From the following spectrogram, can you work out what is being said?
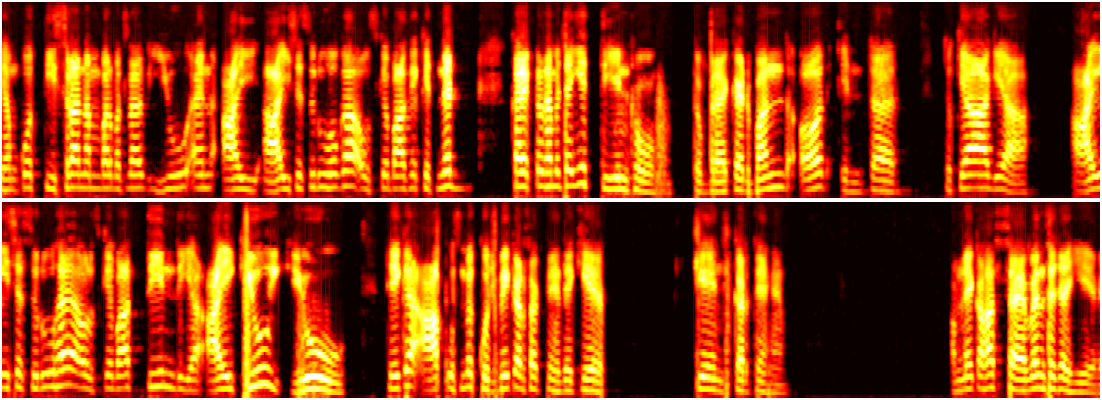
कि हमको तीसरा नंबर मतलब यू एन आई आई से शुरू होगा, उसके बाद के कितने करेक्टर हमें चाहिए? तीन ठो। तो ब्रैकेट बंद और इंटर। तो क्या आ गया? आई से शुरू है और उसके बाद तीन दिया। आई क्यू यू, ठीक है? आप उसमें कुछ भी कर सकते हैं। देखिए, चेंज करते हैं। हमने कहा सेवन से चाहिए।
